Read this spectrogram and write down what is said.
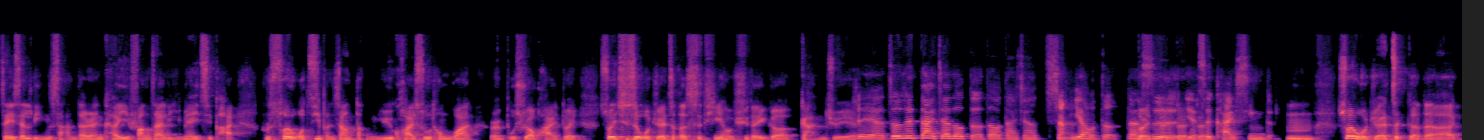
这一些零。散的人可以放在里面一起排，所以我基本上等于快速通关，而不需要排队。所以其实我觉得这个是挺有趣的一个感觉。对呀，就是大家都得到大家想要的，但是也是开心的。嗯，所以我觉得这个的。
